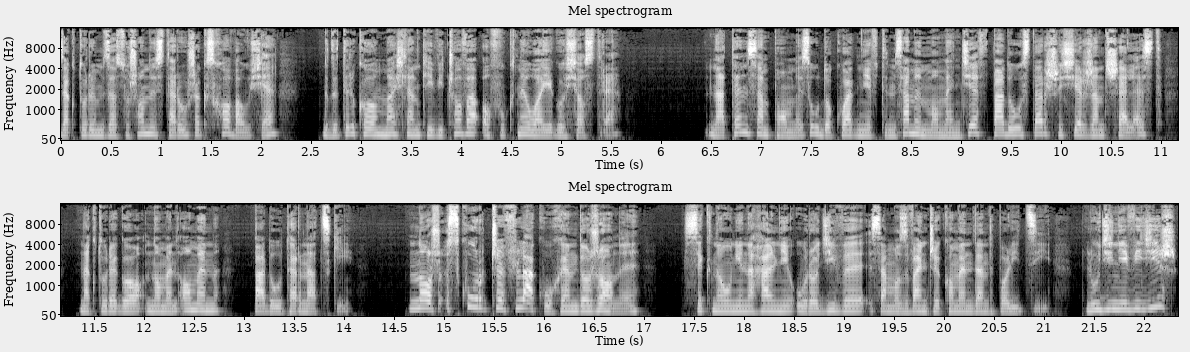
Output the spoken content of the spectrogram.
za którym zasuszony staruszek schował się, gdy tylko Maślankiewiczowa ofuknęła jego siostrę. Na ten sam pomysł, dokładnie w tym samym momencie, wpadł starszy sierżant Szelest, na którego nomen omen padł Tarnacki. Noż skurczy flaku chędożony, syknął nienachalnie urodziwy, samozwańczy komendant policji. Ludzi nie widzisz?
